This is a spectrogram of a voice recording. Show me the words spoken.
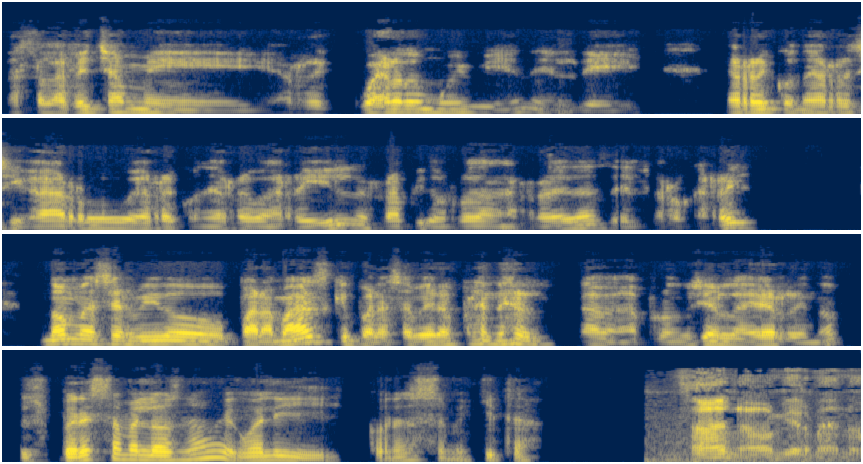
hasta la fecha me recuerdo muy bien el de R con R cigarro, R con R barril, rápido ruedan las ruedas del ferrocarril. No me ha servido para más que para saber aprender a, pronunciar la R, ¿no? Pues préstamelos, ¿no? Igual y con eso se me quita. Ah, no, mi hermano.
